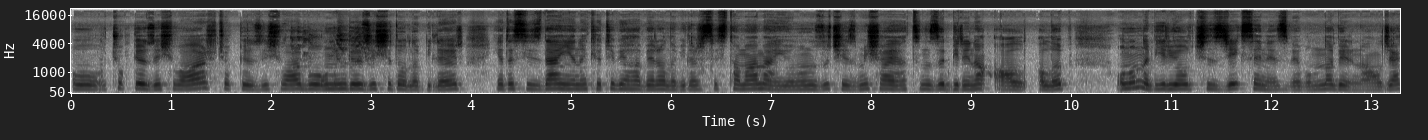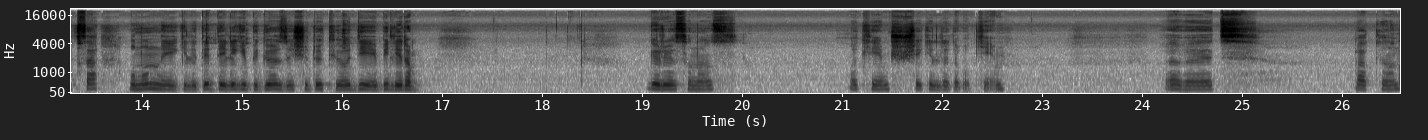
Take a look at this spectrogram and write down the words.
O çok gözyaşı var, çok gözyaşı var. Bu onun gözyaşı da olabilir ya da sizden yana kötü bir haber olabilir. Siz tamamen yolunuzu çizmiş, hayatınızı birine al, alıp onunla bir yol çizecekseniz ve bununla birini alacaksa bununla ilgili de deli gibi gözyaşı döküyor diyebilirim. Görüyorsunuz. Bakayım şu şekilde de bakayım. Evet. Bakın.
